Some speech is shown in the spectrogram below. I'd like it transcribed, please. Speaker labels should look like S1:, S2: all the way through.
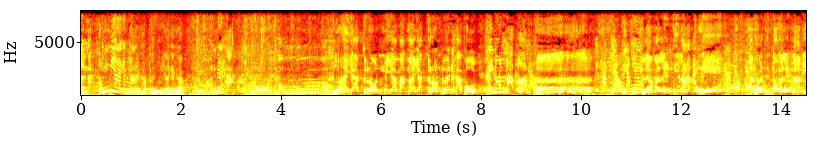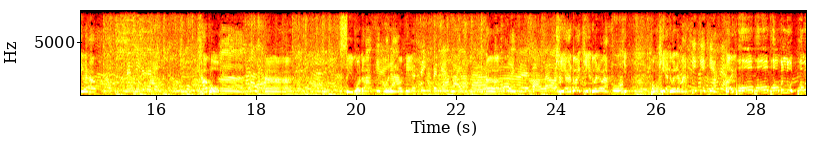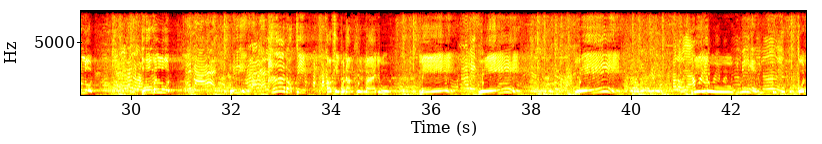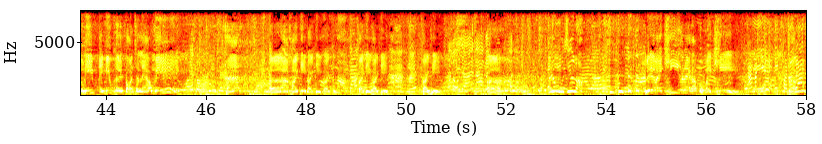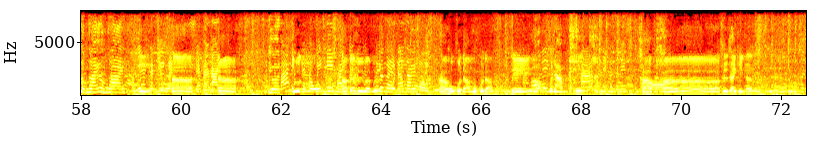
S1: เลยมาตรงนี้มีอะไรกัน
S2: นี่
S1: คะ
S2: อะไรครับ อันนี้มีอะไรกันครับ
S1: ตรงนี้มีอะไรคะโอ้
S2: มายากรนมียามามายากรนด้วยนะครับผม
S1: ใครนอนหลับเหรอ
S2: เออ
S3: คุยทับยาว
S1: ไม่
S3: อยาก
S1: แก้
S2: แล้วมาเล่นที่ร้านตรงนี้อะทำไมถึงต้องมาเล่นร้านนี้นะครับ ครับผม
S1: เออ
S2: อ่าอ่าสีโพธิ์ด
S1: อะสีโพธิ์ดำำ
S2: โอเค
S3: จริงเป็นเนี่ย
S2: เออ
S1: จบเลย
S3: บอกแล้ว
S2: เขี่ยกันด้วยเขี่ยด้วยได้ไหม
S1: โอ้
S2: เขี่ยผมเขี่ยด้วยได้ไหม
S1: เกียร์เกียร์เกียร์
S2: เฮ้ยโพโพโพมันหลุดโพมันหลุด นี่ห้าดอกจิก เอาสีโพธิ์ดำคืนมาอยู่ มี มี มี
S3: ฮัลโหลยา
S2: มีอยู่
S1: ไม่เห็น
S2: คนนี้ไอ้มิ้วเคยสอนฉันแล้ว มี ฮะ เออ อะขออีกทีขออีกทีขออีกทีขออีกทีขออีกที
S1: อะอะมา
S2: ขออีกที
S3: ฮัลโหลยายนะ
S2: เออ
S1: ไม่ต้องรู้ชื่อหรอก
S2: เรียกอะไรไอ้ขี้ก็ได้ครับ ผมไอ้ขี้
S3: อะเมื่อกี้เห็นมีคน
S1: อะได้สมชายก็สมชาย
S2: อืมอ่าอ่า
S1: หยุด
S2: หยุด
S3: ตรงนี้พี่คะ
S2: อ่าแบมือแบมือ
S3: ก็เลยน้ำได้เลย
S2: อ่าหกโพธิ์ดำหกโพธิ์ดำนี่
S1: อ๋อหมวกด
S2: นี่ครับอ่าคือใกล้เคียงกัน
